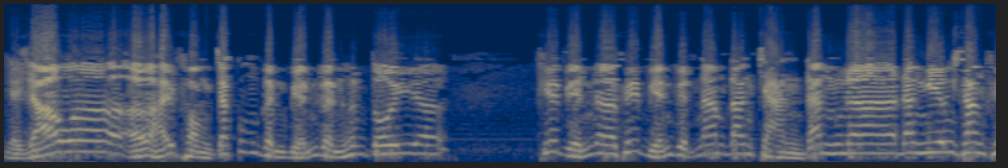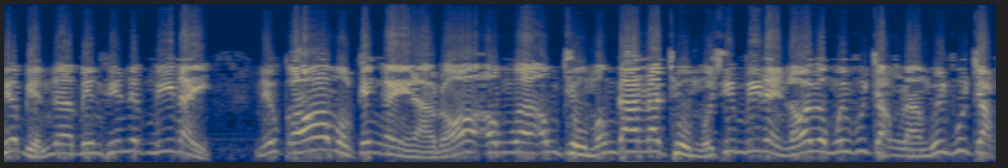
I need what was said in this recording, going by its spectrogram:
nhà giáo uh, ở Hải Phòng chắc cũng gần biển gần hơn tôi uh, phía biển uh, phía biển Việt Nam đang tràn đang uh, đang nghiêng sang phía biển uh, bên phía nước Mỹ này nếu có một cái ngày nào đó, ông ờ, ông chùm, ông Đan ra chùm của xin mỹ này, nói với Nguyễn Phú Trọng là, Nguyễn Phú Trọng,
